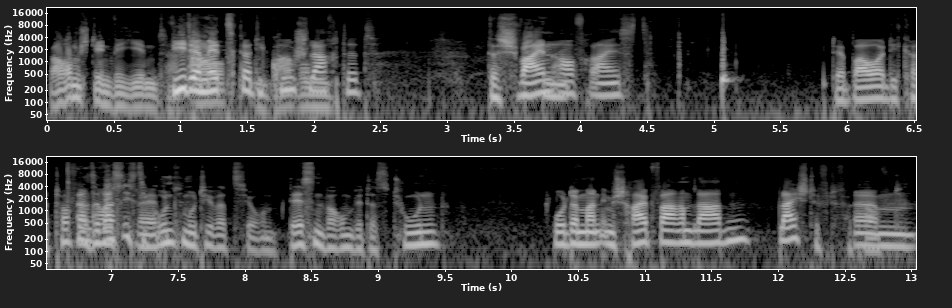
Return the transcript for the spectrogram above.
Warum stehen wir jeden Tag Wie der auf Metzger die Kuh warum- schlachtet, das Schwein Mhm. aufreißt, der Bauer die Kartoffeln Also was ist die. Grundmotivation dessen, warum wir das tun? Oder man im Schreibwarenladen Bleistifte verkauft. Ähm,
